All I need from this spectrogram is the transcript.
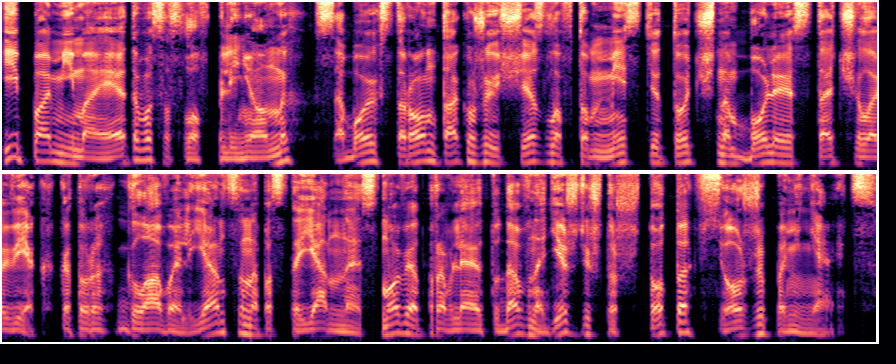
И помимо этого, со слов плененных, с обоих сторон так уже исчезло в том месте точно более ста человек, которых главы Альянса на постоянной основе отправляют туда в надежде, что что-то все же поменяется.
